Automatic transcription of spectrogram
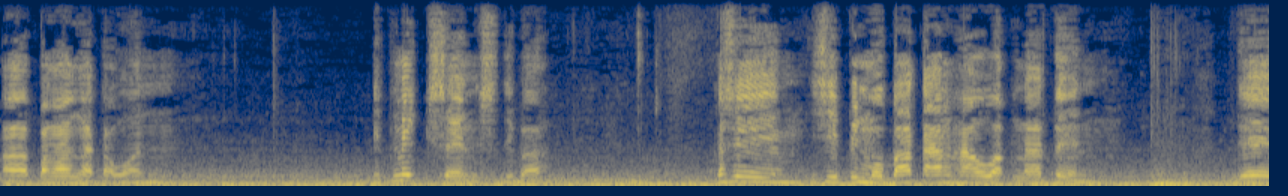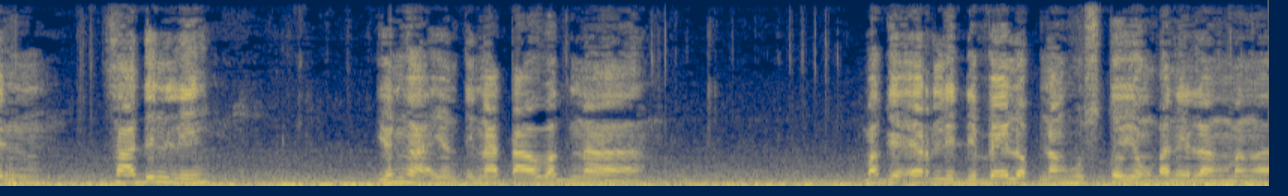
ah, pangangatawan. It makes sense, di ba? Kasi isipin mo, bata ang hawak natin. Then, suddenly, yun nga, yung tinatawag na mag-early develop ng husto yung kanilang mga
